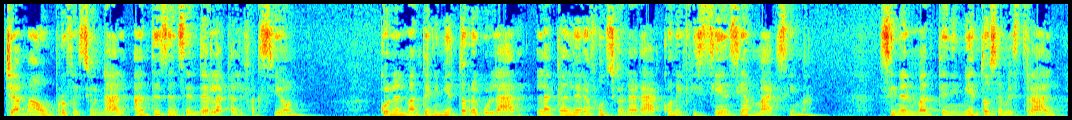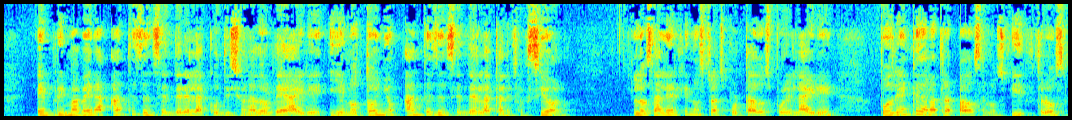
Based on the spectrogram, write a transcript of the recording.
Llama a un profesional antes de encender la calefacción. Con el mantenimiento regular, la caldera funcionará con eficiencia máxima. Sin el mantenimiento semestral, en primavera antes de encender el acondicionador de aire y en otoño antes de encender la calefacción, los alérgenos transportados por el aire podrían quedar atrapados en los filtros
